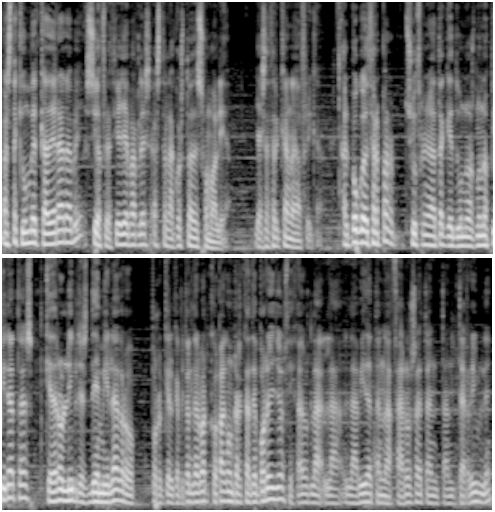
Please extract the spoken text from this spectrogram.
hasta que un mercader árabe se ofreció a llevarles hasta la costa de Somalia. Ya se acercan a África. Al poco de zarpar, sufren el ataque de unos, piratas, quedaron libres de milagro porque el capitán del barco paga un rescate por ellos. Fijaos la, la, vida tan azarosa, tan, tan terrible.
